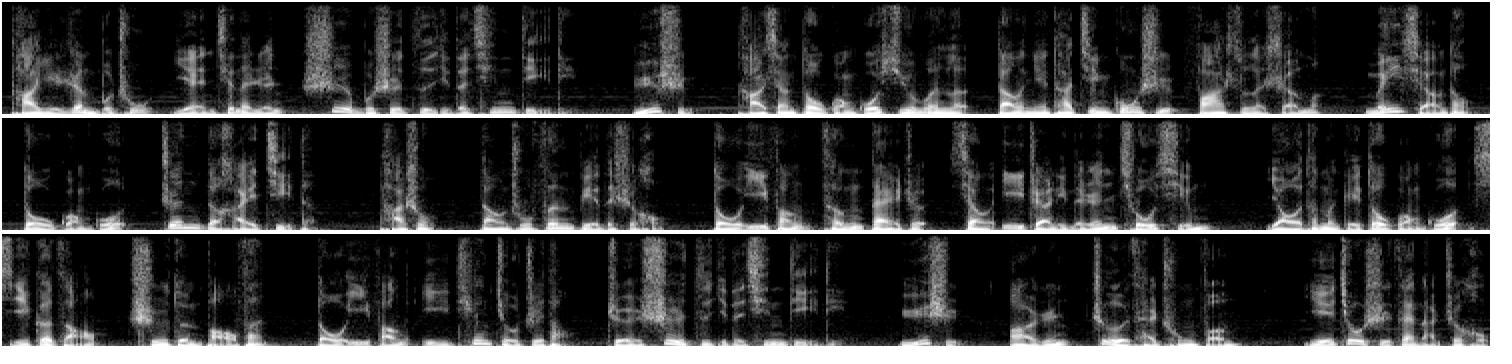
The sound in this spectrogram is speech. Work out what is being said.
他也认不出眼前的人是不是自己的亲弟弟。于是他向窦广国询问了当年他进宫时发生了什么。没想到窦广国真的还记得。他说，当初分别的时候，窦一房曾带着向驿站里的人求情，要他们给窦广国洗个澡、吃顿饱饭。窦一房一听就知道这是自己的亲弟弟，于是二人这才重逢。也就是在那之后，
